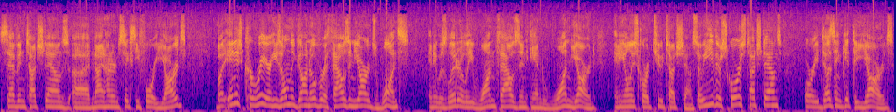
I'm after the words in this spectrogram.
seven touchdowns, uh, 964 yards. But in his career, he's only gone over 1,000 yards once, and it was literally 1,001 yard, and he only scored two touchdowns. So he either scores touchdowns or he doesn't get the yards.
